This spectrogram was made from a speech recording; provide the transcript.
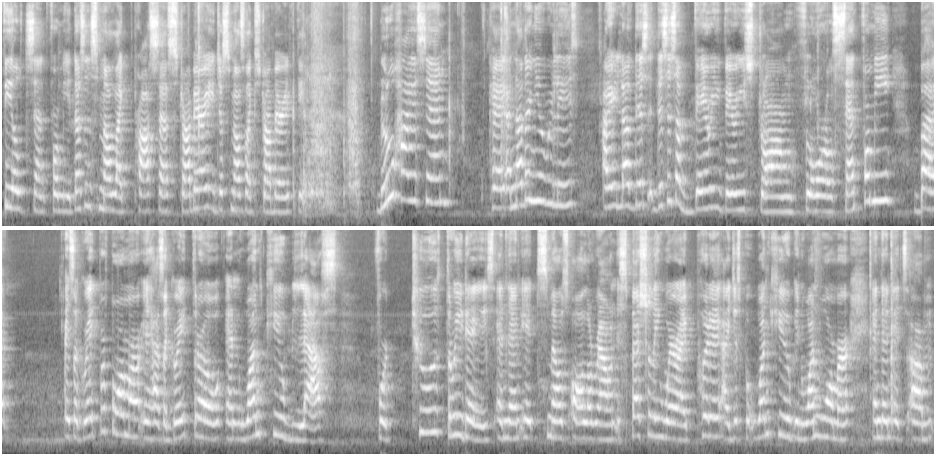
field scent for me. It doesn't smell like processed strawberry. It just smells like strawberry field. Blue hyacinth. Okay another new release. I love this. This is a very very strong floral scent for me but it's a great performer. It has a great throw and one cube lasts for two three days and then it smells all around especially where I put it. I just put one cube in one warmer and then it's um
